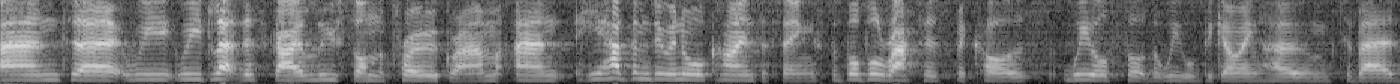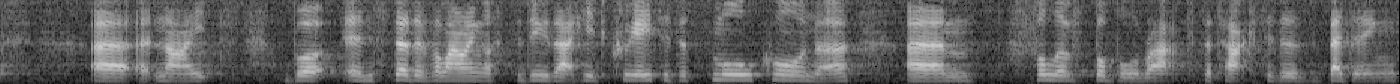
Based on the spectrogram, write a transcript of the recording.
And uh, we, we'd let this guy loose on the program, and he had them doing all kinds of things. The bubble wrap is because we all thought that we would be going home to bed uh, at night, but instead of allowing us to do that, he'd created a small corner um, full of bubble wrap that acted as bedding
